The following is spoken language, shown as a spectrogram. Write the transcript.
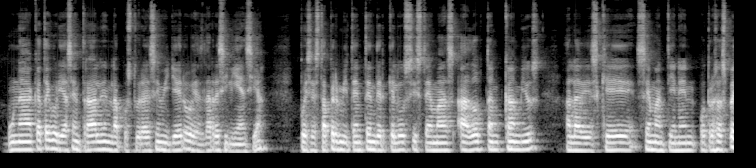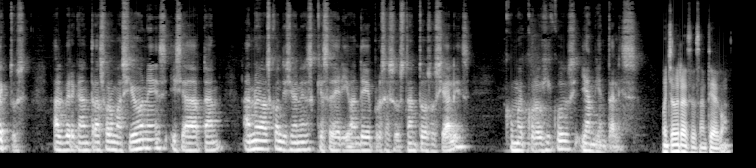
Una categoría central en la postura del semillero es la resiliencia, pues esta permite entender que los sistemas adoptan cambios a la vez que se mantienen otros aspectos, albergan transformaciones y se adaptan a nuevas condiciones que se derivan de procesos tanto sociales como ecológicos y ambientales. Muchas gracias, Santiago.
